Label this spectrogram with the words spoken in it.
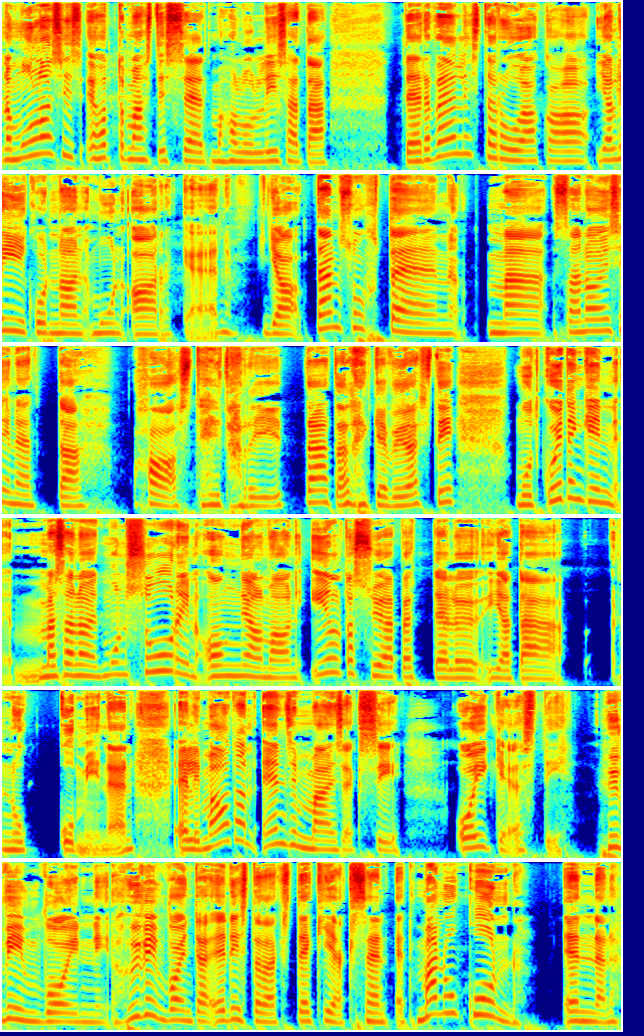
No mulla on siis ehdottomasti se, että mä haluan lisätä terveellistä ruokaa ja liikunnan mun arkeen. Ja tämän suhteen mä sanoisin, että haasteita riittää tälle kevyesti, mutta kuitenkin mä sanoin, että mun suurin ongelma on iltasyöpöttely ja tämä nukkuminen. Eli mä otan ensimmäiseksi oikeasti hyvinvointi, hyvinvointia edistäväksi tekijäksi sen, että mä nukun ennen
